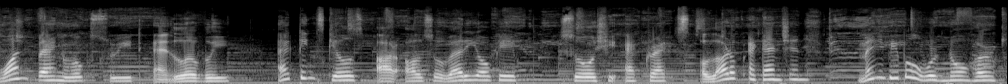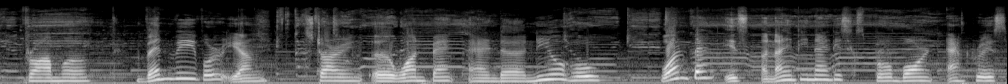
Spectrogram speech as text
Wan Peng looks sweet and lovely acting skills are also very okay so she attracts a lot of attention. Many people would know her from uh, when we were young starring uh, Wan Peng and uh, Neo Ho. Wan Peng is a 1996 pro-born actress.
